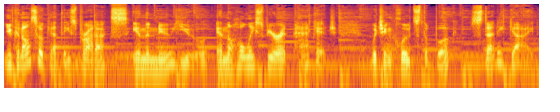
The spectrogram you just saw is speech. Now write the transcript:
You can also get these products in the New You and the Holy Spirit package, which includes the book, study guide,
